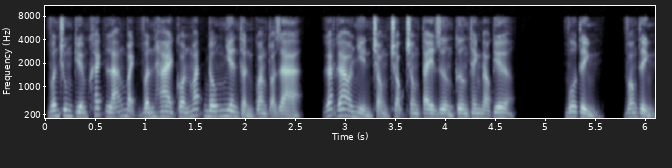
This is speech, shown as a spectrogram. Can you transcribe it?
vân trung kiếm khách lãng bạch vân hai con mắt đông nhiên thần quang tỏa ra, gắt gao nhìn chòng chọc trong tay dương cương thanh đao kia. Vô tình, vong tình.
